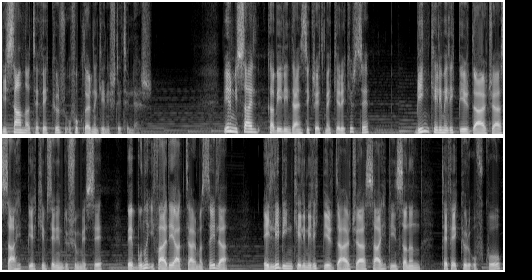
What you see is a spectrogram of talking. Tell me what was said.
lisanla tefekkür ufuklarını genişletirler. Bir misal kabilinden zikretmek gerekirse, bin kelimelik bir dağarcığa sahip bir kimsenin düşünmesi ve bunu ifadeye aktarmasıyla 50 bin kelimelik bir dağarcığa sahip insanın tefekkür ufku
